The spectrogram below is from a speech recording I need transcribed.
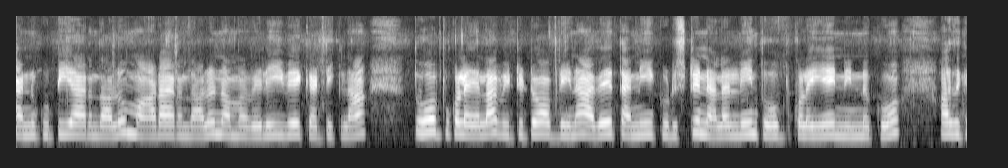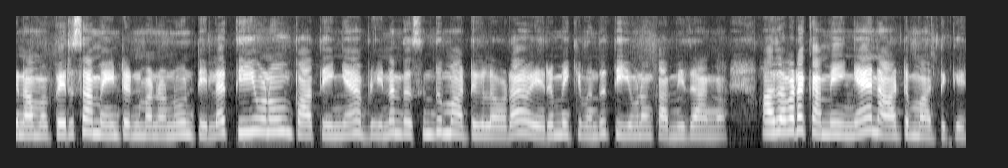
கண்ணுக்குட்டியாக இருந்தாலும் மாடாக இருந்தாலும் நம்ம வெளியவே கட்டிக்கலாம். தோப்புக்குலையெல்லாம் விட்டுட்டோம் அப்படின்னா அதே தண்ணியை குடிச்சிட்டு நிழல்லையும் தோப்புக்குலையே நின்றுக்கும் அதுக்கு நம்ம பெருசாக மெயின்டைன் பண்ணணுன்ட்டு இல்லை. தீவனமும் பார்த்தீங்க அப்படின்னா இந்த சிந்து மாட்டுகளோட எருமைக்கு வந்து தீவனம் கம்மி தாங்க அதை விட கம்மிங்க நாட்டு மாட்டுக்கு.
